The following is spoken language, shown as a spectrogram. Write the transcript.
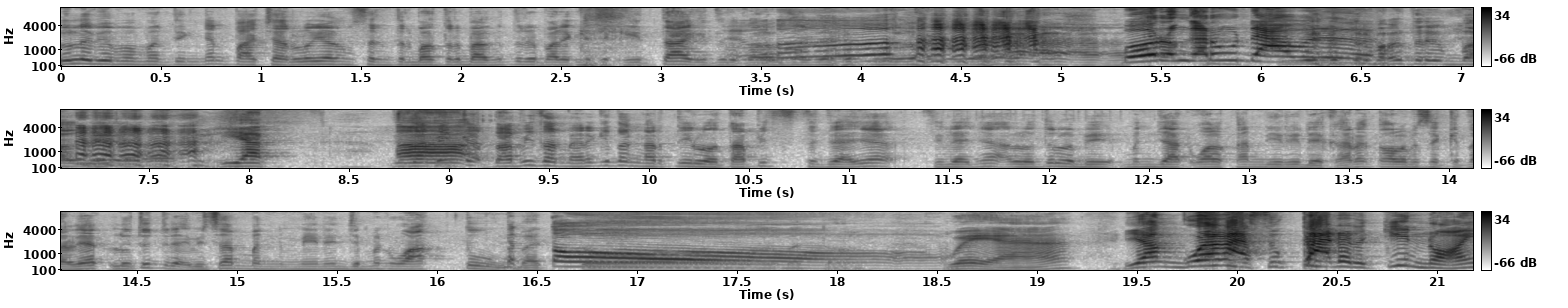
Lu lebih mementingkan pacar lu yang sering terbang-terbang itu daripada kita kita gitu kalau misalnya Oh. pulang. borong garuda Iya, bener terbang-terbang ya. Iya. tapi, Eh, tapi sampai akhirnya kita ngerti loh tapi setidaknya setidaknya lu tuh lebih menjadwalkan diri deh karena kalau misalnya kita lihat lu tuh tidak bisa men- manajemen waktu betul betul. Gue ya. Yang gue gak suka dari Kinoy,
